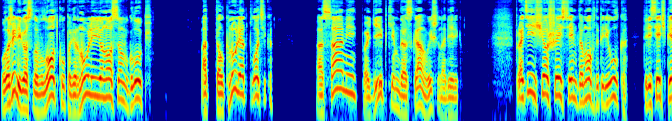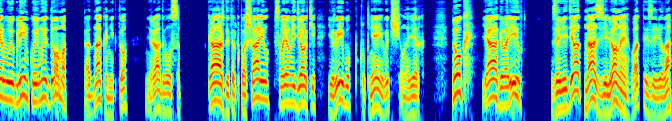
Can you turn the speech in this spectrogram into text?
уложили весла в лодку, повернули ее носом вглубь, оттолкнули от плотика, а сами по гибким доскам вышли на берег. Пройти еще шесть-семь домов до переулка, пересечь первую глинку, и мы дома. Однако никто не радовался. Каждый только пошарил в своем ведерке и рыбу покрупнее вытащил наверх. Ну-ка, я говорил, заведет нас зеленая, вот и завела.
